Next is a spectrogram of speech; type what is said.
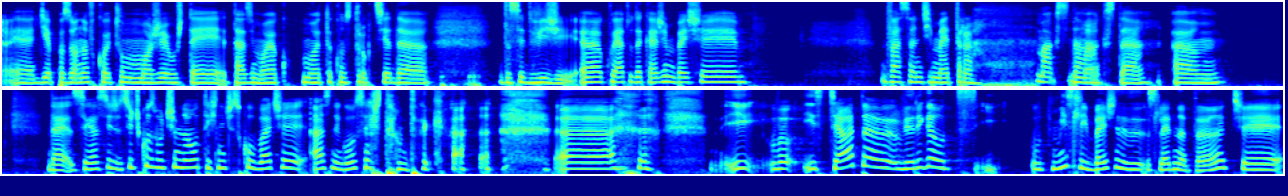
е, диапазона, в който може още тази моя, моята конструкция да, да се движи, а, която да кажем беше 2 см. Макс, да. Макс, да. А, да, сега всичко звучи много техническо, обаче аз не го усещам така. А, и, в, и с цялата верига от, от мисли беше следната, че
